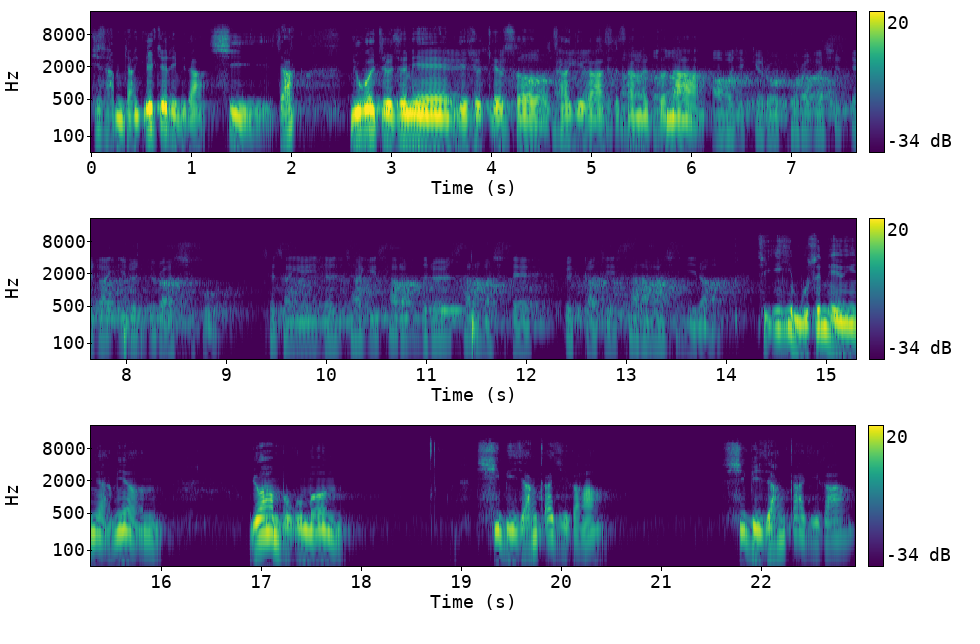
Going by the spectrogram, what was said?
13장 1절입니다. 시작. 6월절 전에 예수께서 자기가 세상을 떠나 아버지께로 돌아가실 때가 이른 줄 아시고 세상에 있는 자기 사람들을 사랑하시되 끝까지 사랑하시니라. 이게 무슨 내용이냐면 요한복음은 12장까지가 12장까지가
